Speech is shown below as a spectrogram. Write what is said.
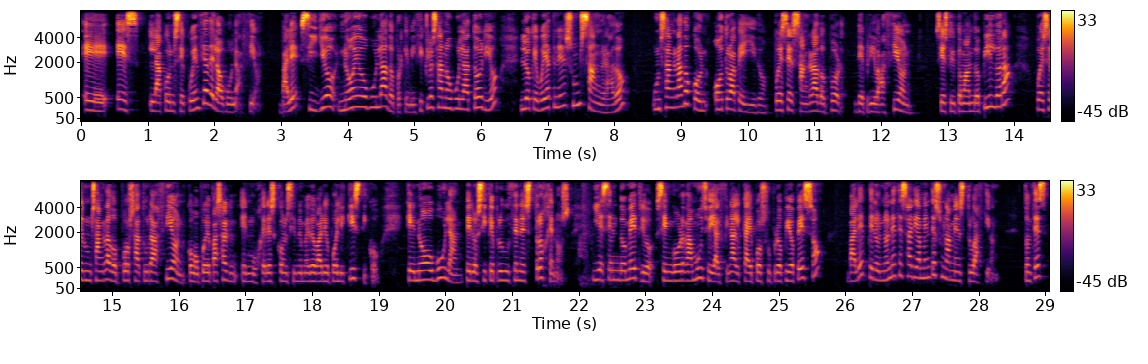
eh, es la consecuencia de la ovulación. ¿Vale? Si yo no he ovulado porque mi ciclo es anovulatorio, lo que voy a tener es un sangrado, un sangrado con otro apellido. Puede ser sangrado por deprivación si estoy tomando píldora, puede ser un sangrado por saturación, como puede pasar en mujeres con síndrome de ovario poliquístico, que no ovulan, pero sí que producen estrógenos y ese endometrio se engorda mucho y al final cae por su propio peso, ¿vale? Pero no necesariamente es una menstruación. Entonces,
